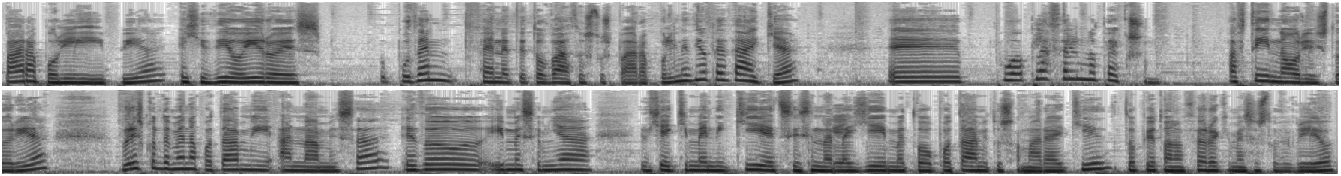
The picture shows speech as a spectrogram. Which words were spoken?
πάρα πολύ ήπια, έχει δύο ήρωες που δεν φαίνεται το βάθος τους πάρα πολύ, είναι δύο παιδάκια ε, που απλά θέλουν να παίξουν. Αυτή είναι όλη η ιστορία. Βρίσκονται με ένα ποτάμι ανάμεσα. Εδώ είμαι σε μια διακειμενική έτσι, συναλλαγή με το ποτάμι του Σαμαράκη, το οποίο το αναφέρω και μέσα στο βιβλίο.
